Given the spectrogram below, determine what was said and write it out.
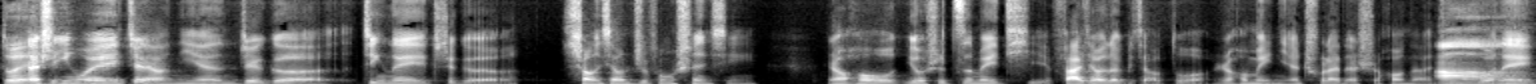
对，但是因为这两年这个境内这个上香之风盛行，然后又是自媒体发酵的比较多，然后每年出来的时候呢，就国内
